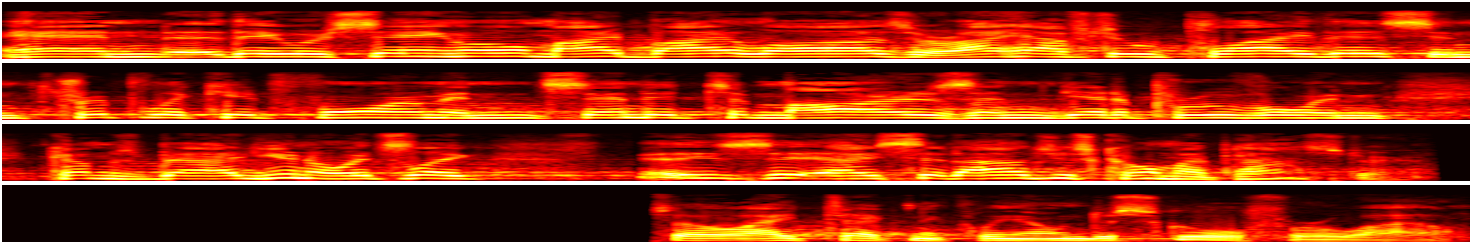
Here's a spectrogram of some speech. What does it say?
And they were saying, oh, my bylaws, or I have to apply this in triplicate form and send it to Mars and get approval and comes back. You know, it's like, I said, I'll just call my pastor. So I technically owned a school for a while.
